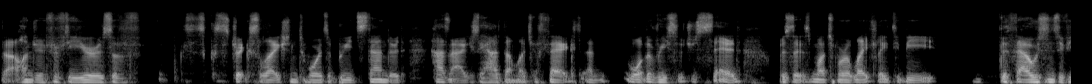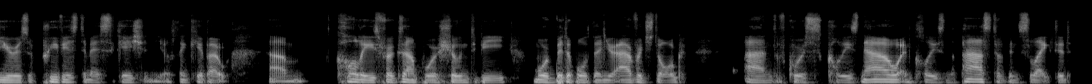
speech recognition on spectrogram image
that 150 years of strict selection towards a breed standard, hasn't actually had that much effect. And what the researchers said was that it's much more likely to be the thousands of years of previous domestication. You know, thinking about um, collies, for example, are shown to be more biddable than your average dog. And of course, collies now and collies in the past have been selected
